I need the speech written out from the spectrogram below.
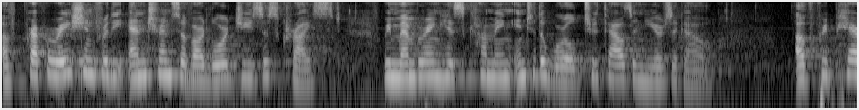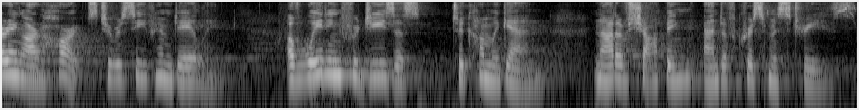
of preparation for the entrance of our Lord Jesus Christ, remembering his coming into the world 2,000 years ago, of preparing our hearts to receive him daily, of waiting for Jesus to come again, not of shopping and of Christmas trees,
